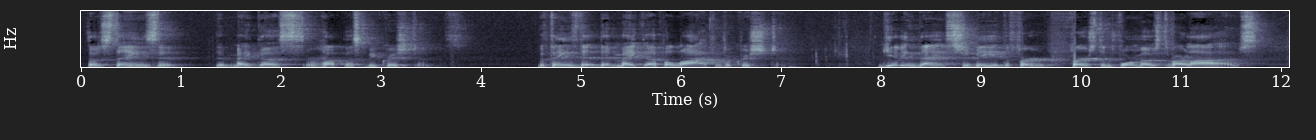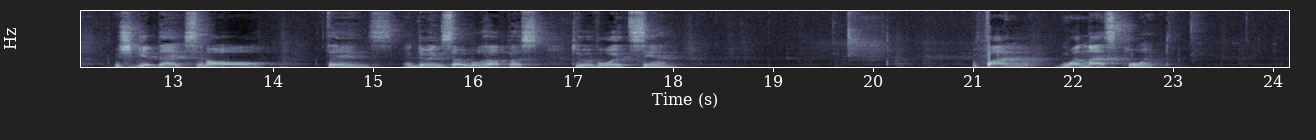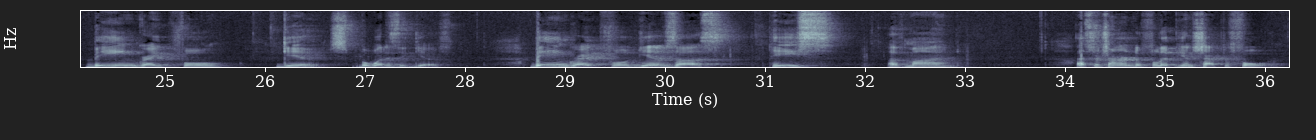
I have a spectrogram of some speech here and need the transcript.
those things that, that make us or help us to be Christians, the things that, that make up a life of a Christian. Giving thanks should be at the fir- first and foremost of our lives. We should give thanks in all things, and doing so will help us to avoid sin. And finally, one last point. Being grateful gives. But what does it give? Being grateful gives us peace of mind. Let's return to Philippians chapter 4.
